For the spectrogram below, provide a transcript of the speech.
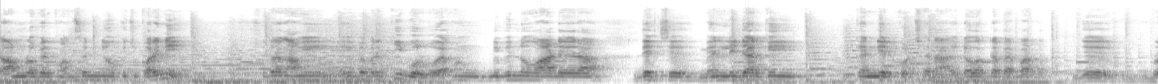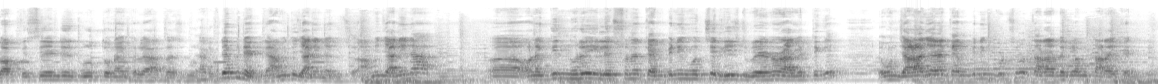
টাউন ব্লকের কনসেন্ট নিয়েও কিছু করেনি। সুতরাং আমি এই ব্যাপারে কি বলব? এখন বিভিন্ন ওয়ার্ডে এরা দেখছে মেন লিডারকেই ক্যান্ডিডেট করছে না। এটাও একটা ব্যাপার যে ব্লক প্রেসিডেন্টের গুরুত্ব নাই তাহলে আদার্স গুরুত্ব। ডেফিনেটলি আমি তো জানি না কিছু। আমি জানি না অনেক দিন ধরে ইলেকশনের ক্যাম্পেনিং হচ্ছে লিস্ট বেরোনোর আগের থেকে। এবং যারা যারা ক্যাম্পেনিং করছিল, তারা দেখলাম তারাই ক্যান্ডিডেট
